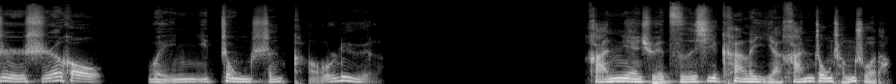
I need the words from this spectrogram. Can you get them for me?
是时候为你终身考虑了。韩念雪仔细看了一眼韩忠诚，说道：“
